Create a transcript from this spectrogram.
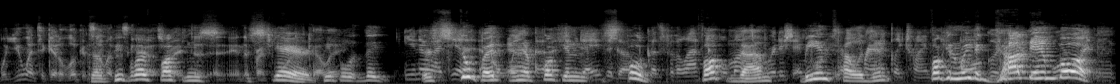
Well, you went to get a look at some Because of this people are chaos, right? fucking The- in the French scared. Quarter of Calais. People, they, You know, they're stupid and they're fucking days spooked. the Fuck couple months, them. Be intelligent. frantically trying to Fucking read a goddamn book. Britain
